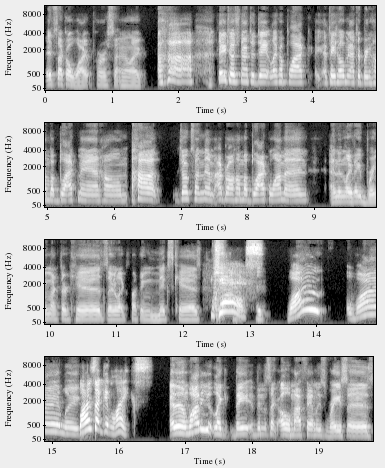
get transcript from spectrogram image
it's like a white person and like, they told you not to date like a black. They told me not to bring home a black man home. Ha, jokes on them. I brought home a black woman, and then like they bring like their kids. They're like fucking mixed kids. Yes. Like, why? Why like? Why does that get likes? And then why do you like they then it's like, oh, my family's racist.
